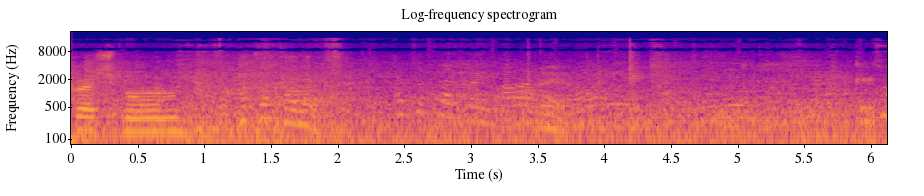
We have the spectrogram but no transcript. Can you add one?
fresh boom ये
